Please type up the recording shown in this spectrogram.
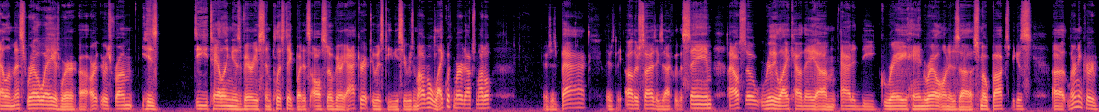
LMS Railway is where uh, Arthur is from. His detailing is very simplistic, but it's also very accurate to his TV series model, like with Murdoch's model. There's his back. There's the other side, exactly the same. I also really like how they um, added the gray handrail on his uh, smoke box because uh, Learning Curve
